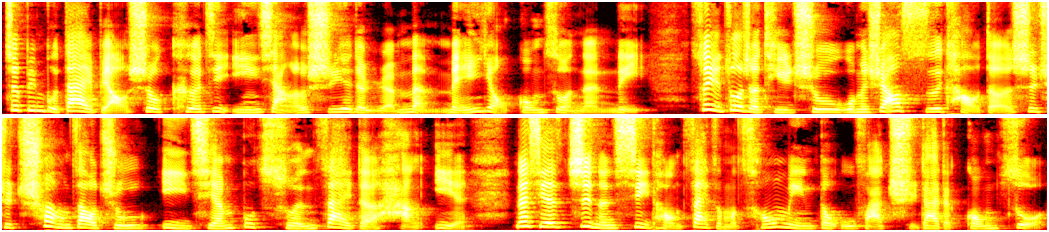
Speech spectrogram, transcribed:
这并不代表受科技影响而失业的人们没有工作能力。所以，作者提出，我们需要思考的是去创造出以前不存在的行业，那些智能系统再怎么聪明都无法取代的工作。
